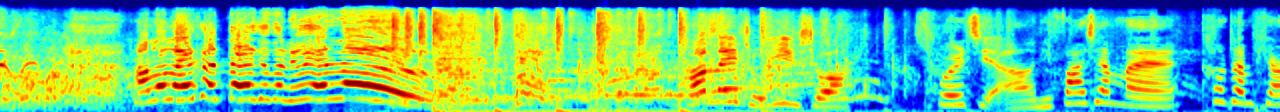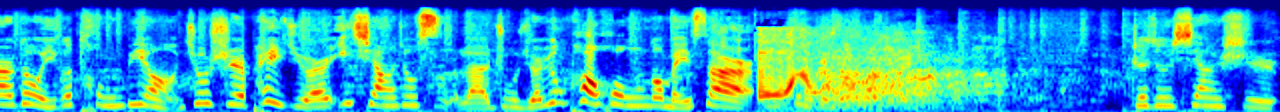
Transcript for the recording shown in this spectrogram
好了，来看大家的留言喽。完美主义说。波儿姐啊，你发现没？抗战片都有一个通病，就是配角一枪就死了，主角用炮轰都没事儿。这就像是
